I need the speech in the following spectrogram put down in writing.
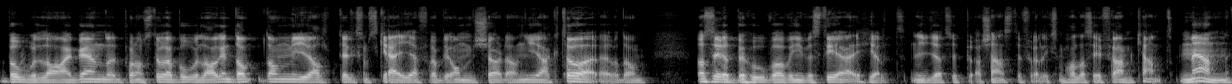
bolagen, på de stora bolagen, de, de är ju alltid liksom skreja för att bli omkörda av nya aktörer och de, de ser ett behov av att investera i helt nya typer av tjänster för att liksom hålla sig i framkant. Men,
